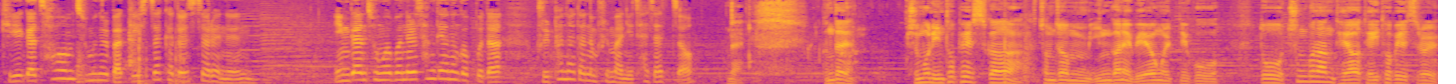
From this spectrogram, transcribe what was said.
기계가 처음 주문을 받기 시작하던 시절에는 인간 종업원을 상대하는 것보다 불편하다는 불만이 잦았죠. 네. 근데 주문 인터페이스가 점점 인간의 외형을 띠고 또 충분한 대화 데이터베이스를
